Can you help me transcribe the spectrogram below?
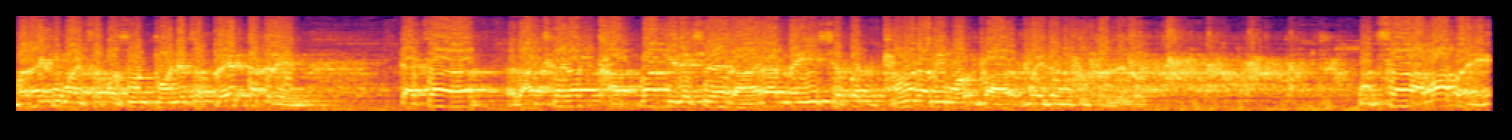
मराठी माणसापासून तोडण्याचा प्रयत्न करेल त्याचा राजकारणात खात्मा केल्याशिवाय राहणार नाही शपथ घेऊन आम्ही म- मा- मैदानात उतरलेलो उत्साह अमाप आहे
